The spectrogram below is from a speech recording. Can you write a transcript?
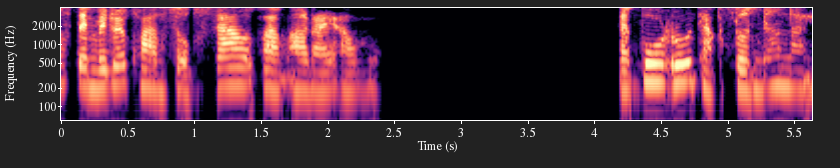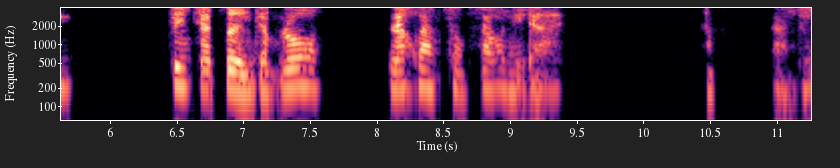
กเต็มไปด้วยความโศกเศร้าความอะไรเอาหมดแต่ผู้รู้จักตนเท่านั้น จึงจะตื่นจากโลกและความโศกเศร้านี้ได้สาธุ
